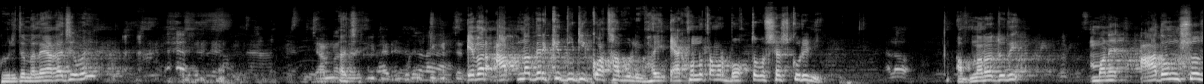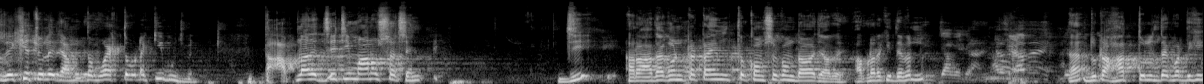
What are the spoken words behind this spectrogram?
ঘুরি তো মেলায় আগাছে ভাই। আচ্ছা এবার আপনাদেরকে দুটি কথা বলি ভাই, এখনও তো আমার বক্তব্য শেষ করিনি। আপনারা যদি মানে আদংশ রেখে চলে যান, তো বক্তব্যটা কি বুঝবেন? তা আপনাদের যেটি মানুষ আছেন, জি, আর আধা ঘণ্টা টাইম তো কমসে কম দেওয়া যাবে। আপনারা কি দেবেন না? হ্যাঁ দুটো হাত তুলুন তো একবার দেখি।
